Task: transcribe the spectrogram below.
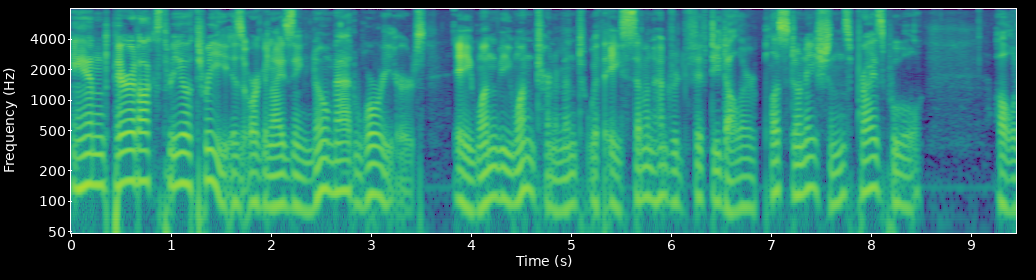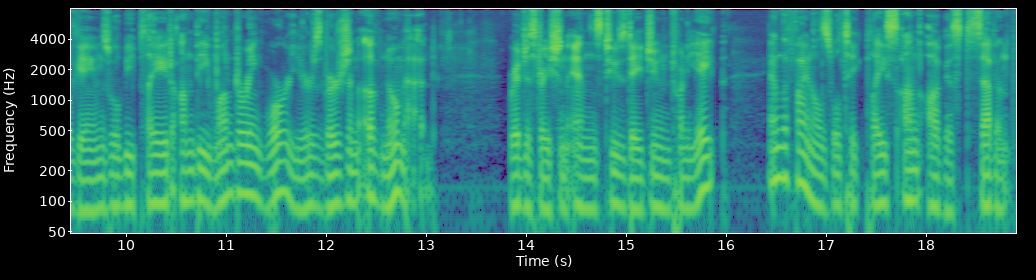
And Paradox 303 is organizing Nomad Warriors, a 1v1 tournament with a $750 plus donations prize pool. All games will be played on the Wandering Warriors version of Nomad. Registration ends Tuesday, June 28th, and the finals will take place on August 7th.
